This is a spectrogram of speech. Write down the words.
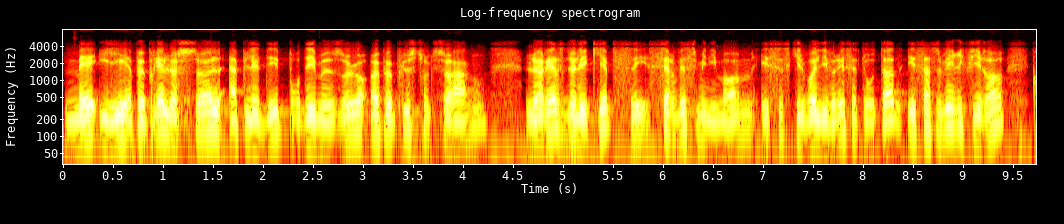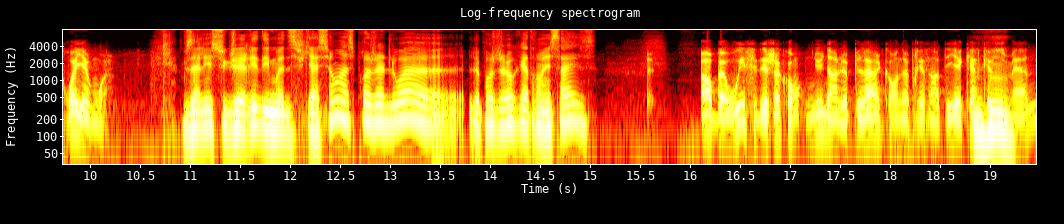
mais il est à peu près le seul à plaider pour des mesures un peu plus structurantes. Le reste de l'équipe, c'est service minimum et c'est ce qu'il va livrer cet automne et ça se vérifiera, croyez-moi. Vous allez suggérer des modifications à ce projet de loi, euh, le projet de loi 96? Ah ben oui, c'est déjà contenu dans le plan qu'on a présenté il y a quelques mhm. semaines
